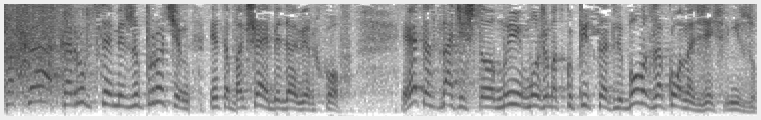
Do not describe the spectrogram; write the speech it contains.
Пока коррупция, между прочим, это большая беда верхов. Это значит, что мы можем откупиться от любого закона здесь внизу.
